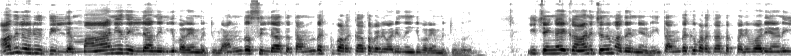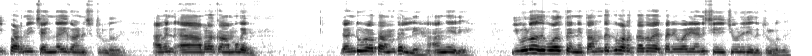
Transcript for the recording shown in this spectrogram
അതിലൊരു ഇതില്ല മാന്യത ഇല്ല എന്ന് എനിക്ക് പറയാൻ പറ്റുള്ളൂ. അന്തസ്സില്ലാത്ത തന്തക്ക് പറക്കാത്ത പരിപാടി എന്ന് എനിക്ക് പറയാൻ പറ്റുള്ളൂ. ഈ ചെങ്ങായി കാണിച്ചതും അത് തന്നെയാണ് ഈ തന്തക്ക് പടക്കാത്ത പരിപാടിയാണ് ഈ പറഞ്ഞ ഈ ചെങ്ങായി കാണിച്ചിട്ടുള്ളത്. അവൻ അവളെ കാമുകൻ. രണ്ടു കൂടെ തന്തല്ലേ അങ്ങേര്. ഇവളും അതുപോലെ തന്നെ തന്തക്ക് പറക്കാത്ത പ- പരിപാടിയാണ് ചേച്ചിയോട് ചെയ്തിട്ടുള്ളത്.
